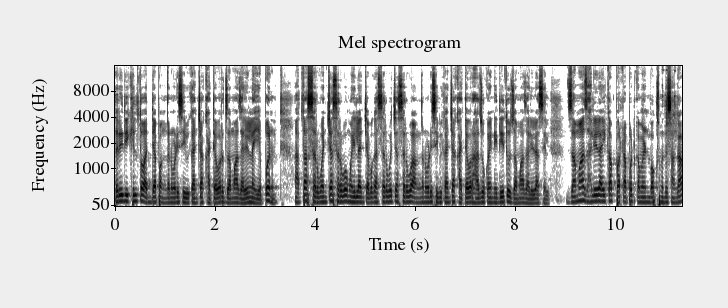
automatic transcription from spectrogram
तरी देखील तो अद्याप अंगणवाडी सेविकांच्या खात्यावर जमा झालेला नाही आहे पण आता सर्वांच्या सर्व महिलांच्या बघा सर्वच्या सर्व अंगणवाडी सेविकांच्या खात्यावर हा जो काही निधी तो जमा झालेला असेल. जमा झालेला आहे का? पटापट कमेंट बॉक्समध्ये सांगा.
